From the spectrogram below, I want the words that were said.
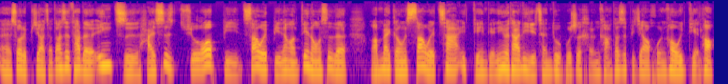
呃，收的比较少，但是它的音质还是有比稍微比那种电容式的啊麦克风稍微差一点点，因为它立体程度不是很好，它是比较浑厚一点哈。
